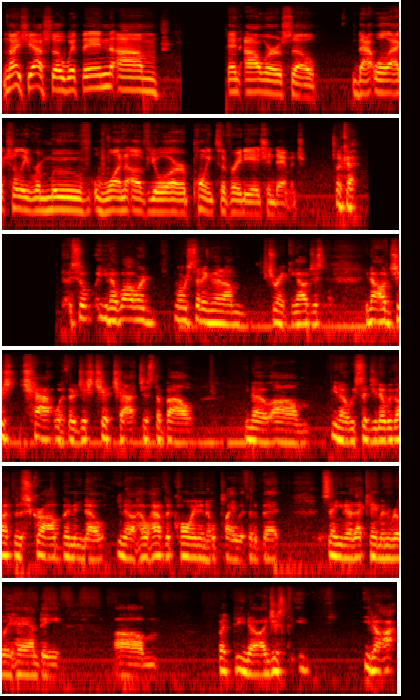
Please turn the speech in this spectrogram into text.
Nice, yeah. So within um an hour or so, that will actually remove one of your points of radiation damage. Okay. So you know, while we're while we're sitting there, I'm drinking. I'll just, you know, I'll just chat with her, just chit chat, just about, you know, um, you know, we said, you know, we got to the scrub, and you know, you know, he'll have the coin and he'll play with it a bit, saying, you know, that came in really handy. Um, but you know, I just, you know, I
